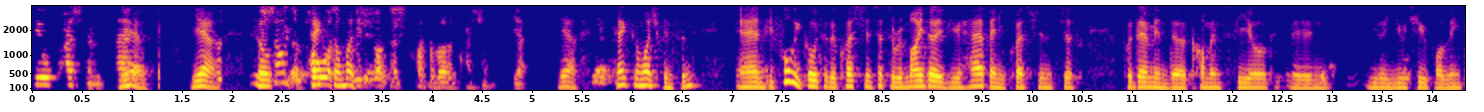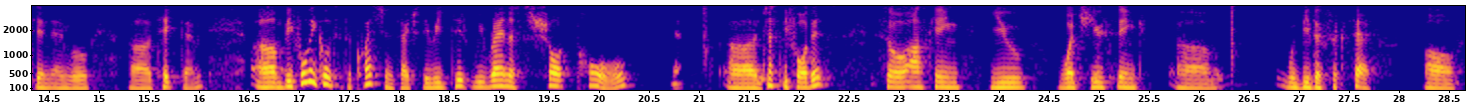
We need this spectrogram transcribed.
few questions. yes. Yeah. So, thanks so much. talk about a question. Yeah. Yeah. Yes. Thanks so much, Vincent. And before we go to the questions, just a reminder: if you have any questions, just put them in the comments field in either YouTube or LinkedIn, and we'll uh, take them. Um, before we go to the questions, actually, we did we ran a short poll uh, just before this, so asking you what you think um, would be the success of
